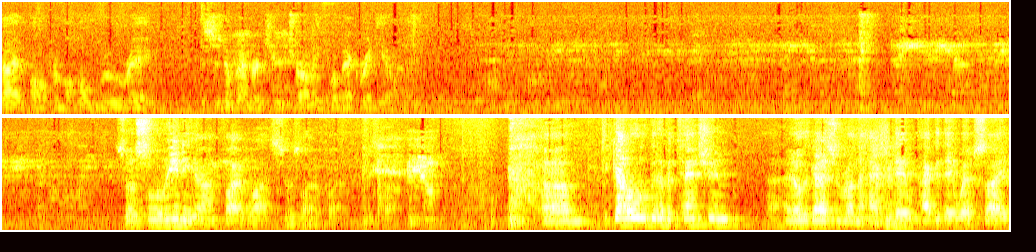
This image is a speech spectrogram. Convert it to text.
dipole from a homebrew rig. This is November two, Charlie Quebec Radio. So Slovenia on five watts, so it was a lot of fun. Um, It got a little bit of attention. I know the guys who run the Hackaday, Hackaday website,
